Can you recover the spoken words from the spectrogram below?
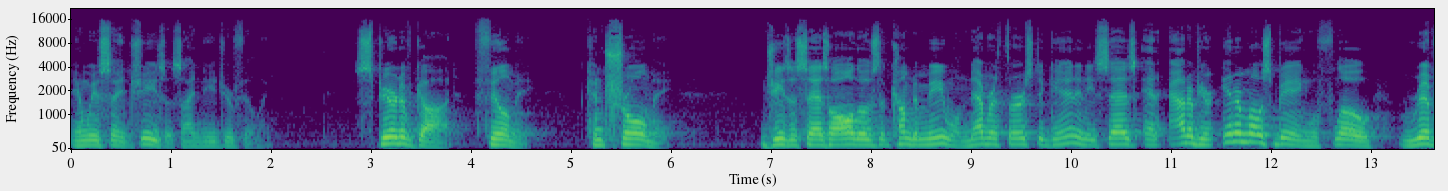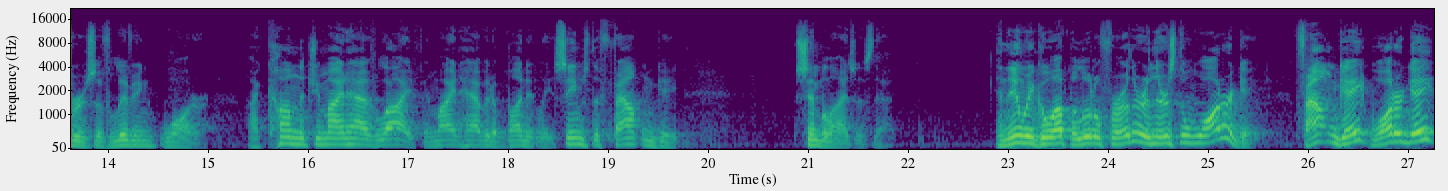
And we say, Jesus, I need your filling. Spirit of God, fill me, control me, Jesus says, All those that come to me will never thirst again. And he says, And out of your innermost being will flow rivers of living water. I come that you might have life and might have it abundantly. It seems the fountain gate symbolizes that. And then we go up a little further, and there's the water gate. Fountain gate, water gate.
